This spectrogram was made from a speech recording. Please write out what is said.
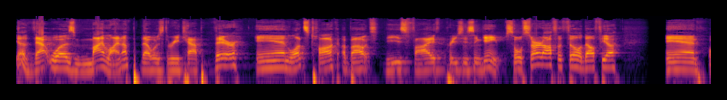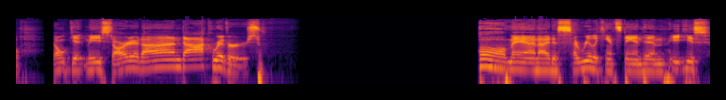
yeah, that was my lineup. That was the recap there. And let's talk about these five preseason games. So we'll start off with Philadelphia. And oh, don't get me started on Doc Rivers. Oh man, I just I really can't stand him. He, he's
